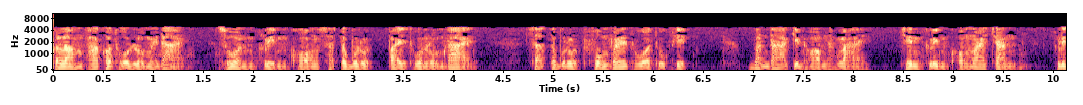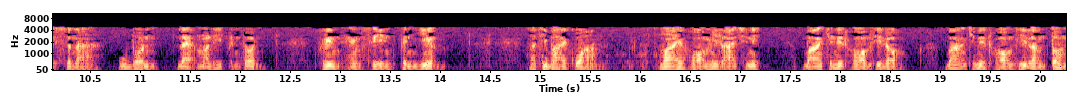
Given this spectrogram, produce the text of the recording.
กลำพักก็ทนลมไม่ได้ ส่วนกลิ่นของสัตบุรุษไปทวนลมได้ สัตบุรุษฟุ้งไปได้ทั่วทุกทิศ บรรดากลิ่นหอมทั้งหลาย เช่นกลิ่นของไม้จันทร์กฤษณา อุบล และมะลิเป็นต้น กลิ่นแห่งศีลเป็นเยี่ยม อธิบายความ ไม้หอมมีหลายชนิด บางชนิดหอมที่ดอก บางชนิดหอมที่ลำต้น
